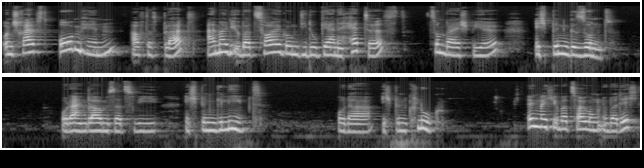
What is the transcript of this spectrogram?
und schreibst oben hin auf das Blatt einmal die Überzeugung, die du gerne hättest. Zum Beispiel, ich bin gesund. Oder ein Glaubenssatz wie, ich bin geliebt. Oder ich bin klug Irgendwelche Überzeugungen über dich,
